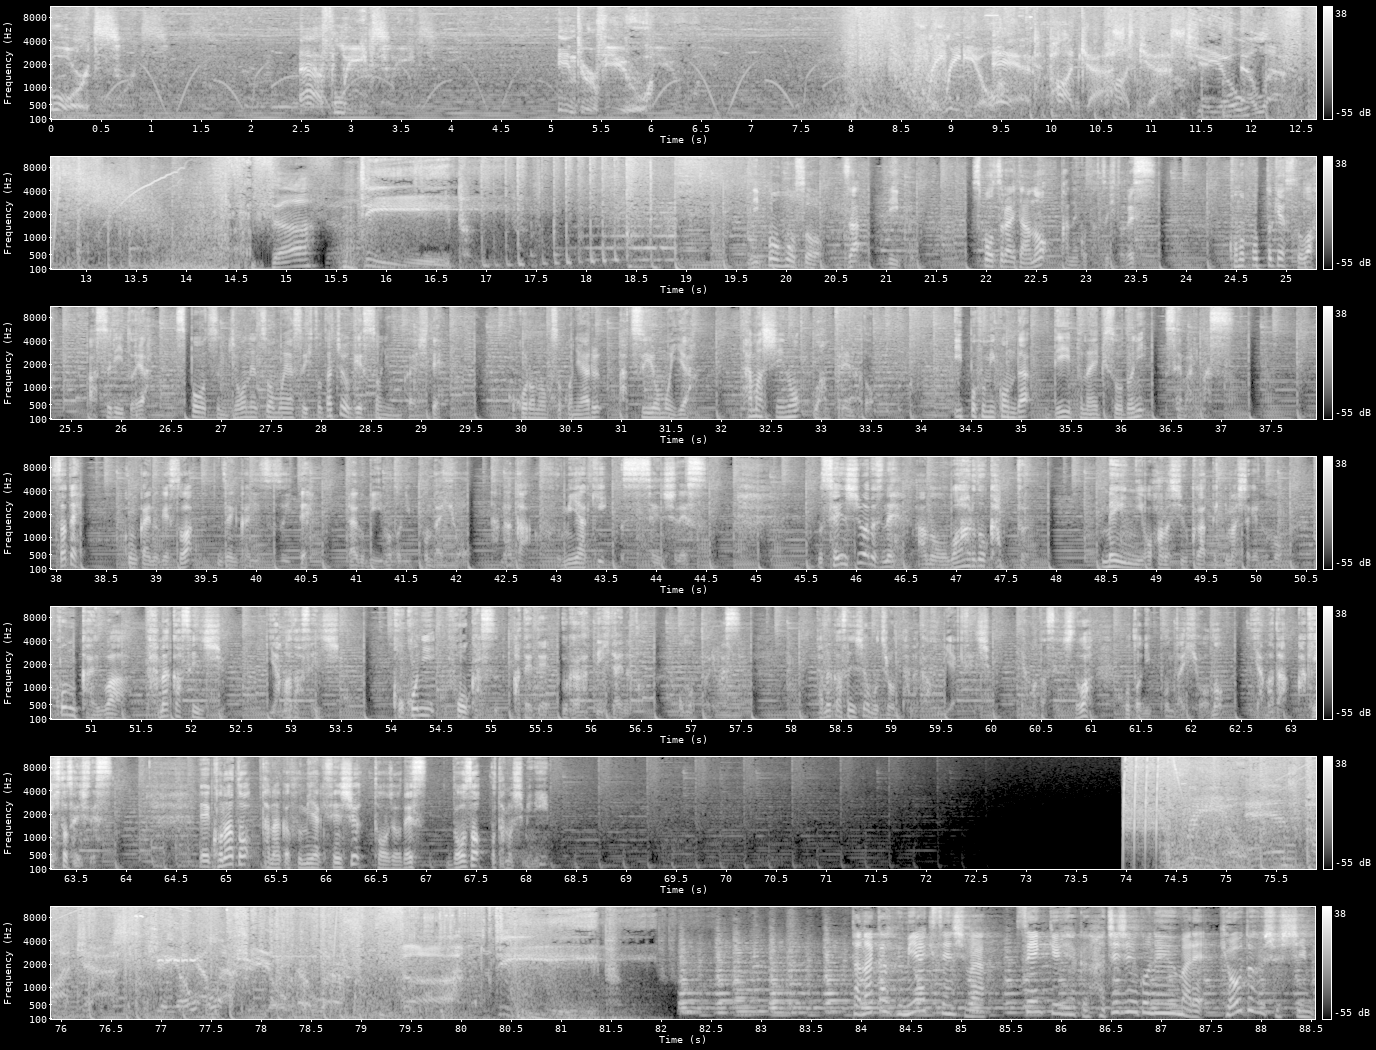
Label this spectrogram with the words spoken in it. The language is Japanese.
Sports. Athlete. Interview. Radio and podcast. Podcast. J-O-L-F. The Deep. 日本放送ザ・ディープスポーツライターの金子達人ですこのポッドキャストはアスリートやスポーツに情熱を燃やす人たちをゲストにお迎えして心の奥底にある熱い思いや魂のワンプレーなど一歩踏み込んだディープなエピソードに迫ります。さて今回のゲストは前回に続いてラグビー元日本代表田中文明選手です。先週はですねあのワールドカップメインにお話を伺ってきましたけれども今回は田中選手山田選手ここにフォーカス当てて伺っていきたいなと思っております。田中選手はもちろん田中文明選手山田選手とは元日本代表の山田昭仁選手です、えーこの後田中文明選手登場です。どうぞお楽しみに。田中文明選手は1985年生まれ京都府出身。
